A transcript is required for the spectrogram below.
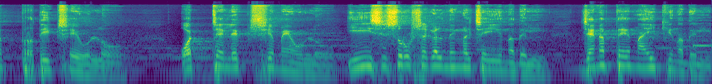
പ്രതീക്ഷയേ ഉള്ളൂ. ഒറ്റ ലക്ഷ്യമേ ഉള്ളൂ. ഈ ശുശ്രൂഷകൾ നിങ്ങൾ ചെയ്യുന്നതിൽ ജനത്തെ നയിക്കുന്നതിൽ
